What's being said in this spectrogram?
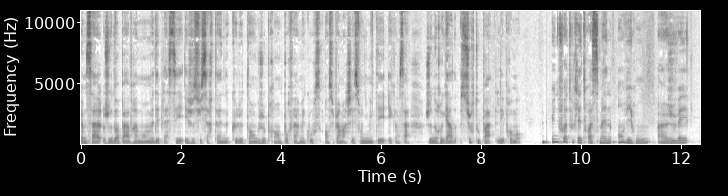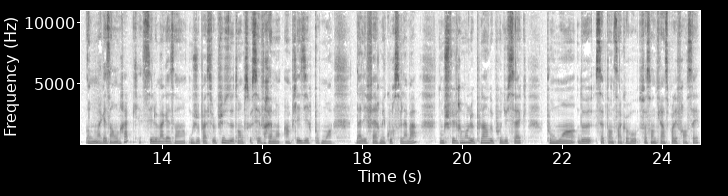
comme ça, je ne dois pas vraiment me déplacer et je suis certaine que le temps que je prends pour faire mes courses en supermarché sont limités et comme ça, je ne regarde surtout pas les promos. Une fois toutes les trois semaines environ, euh, je vais dans mon magasin en vrac. C'est le magasin où je passe le plus de temps parce que c'est vraiment un plaisir pour moi d'aller faire mes courses là-bas. Donc je fais vraiment le plein de produits secs pour moins de 75 euros, 75 pour les Français.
